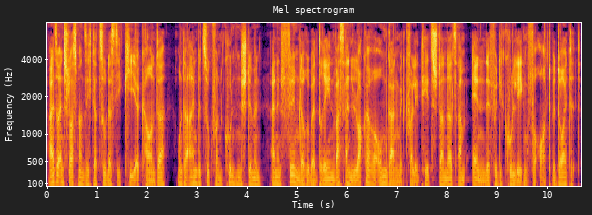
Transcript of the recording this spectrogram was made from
Also entschloss man sich dazu, dass die Key Accounter unter Einbezug von Kundenstimmen einen Film darüber drehen, was ein lockerer Umgang mit Qualitätsstandards am Ende für die Kollegen vor Ort bedeutet.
